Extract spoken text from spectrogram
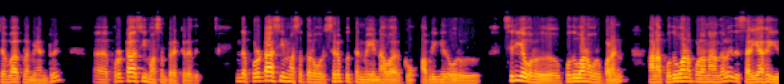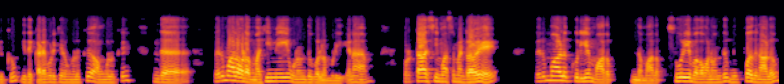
செவ்வாய்க்கிழமை அன்று புரட்டாசி மாதம் பிறக்கிறது. இந்த புரட்டாசி மாதத்தோட ஒரு சிறப்புத்தன்மை என்னவா இருக்கும் அப்படிங்கிற ஒரு சிறிய ஒரு பொதுவான ஒரு பலன் ஆனால் பொதுவான புலனாக இருந்தாலும் இது சரியாக இருக்கும். இதை கடைபிடிக்கிறவங்களுக்கு அவங்களுக்கு இந்த பெருமாளோட மகிமையை உணர்ந்து கொள்ள முடியும். ஏன்னா புரட்டாசி மாதம் என்றாவே பெருமாளுக்குரிய மாதம் இந்த மாதம். சூரிய பகவான் வந்து முப்பது நாளும்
